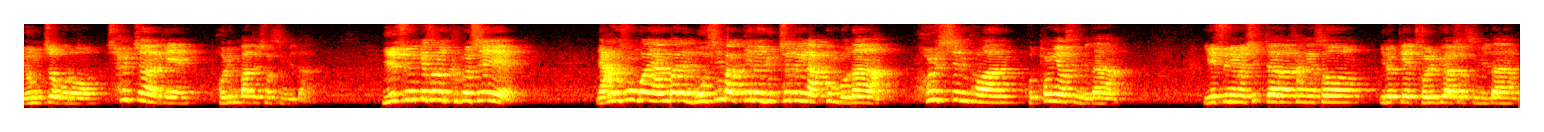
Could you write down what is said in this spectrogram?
영적으로 철저하게 버림받으셨습니다. 예수님께서는 그것이 양손과 양발의 못이 바뀌는 육체적인 아픔보다 훨씬 더한 고통이었습니다. 예수님은 십자가 상에서 이렇게 절규하셨습니다.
